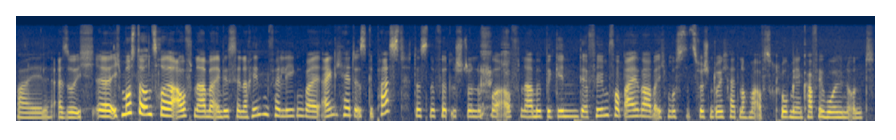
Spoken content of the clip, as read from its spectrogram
Weil, also ich, äh, ich musste unsere Aufnahme ein bisschen nach hinten verlegen, weil eigentlich hätte es gepasst, dass eine Viertelstunde vor Aufnahmebeginn der Film vorbei war, aber ich musste zwischendurch halt nochmal aufs Klo mir einen Kaffee holen und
